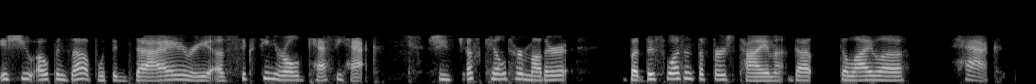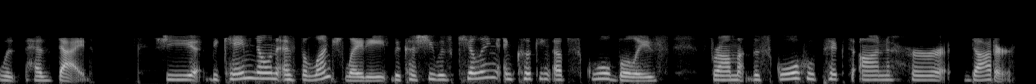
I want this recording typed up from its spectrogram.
issue opens up with the diary of 16-year-old Cassie Hack. She's just killed her mother, but this wasn't the first time that Delilah Hack was, has died. She became known as the lunch lady because she was killing and cooking up school bullies from the school who picked on her daughter.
